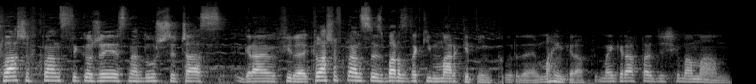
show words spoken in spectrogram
Clash of Clans tylko, że jest na dłuższy czas, grałem chwilę. Clash of Clans to jest bardzo taki marketing, kurde, Minecraft. Minecrafta gdzieś chyba mam.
